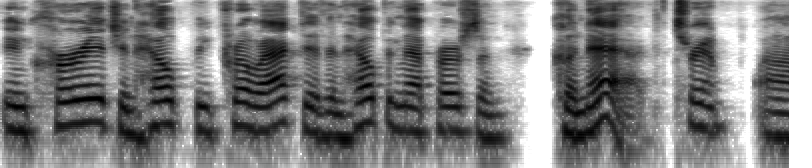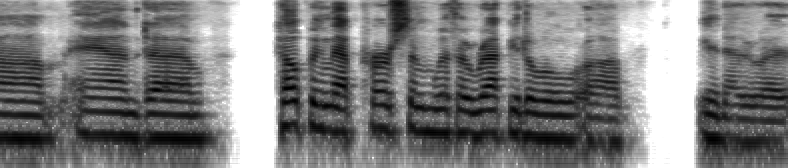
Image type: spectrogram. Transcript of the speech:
encourage and help be proactive in helping that person connect. True. Um, and um, helping that person with a reputable, uh, you know, uh,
